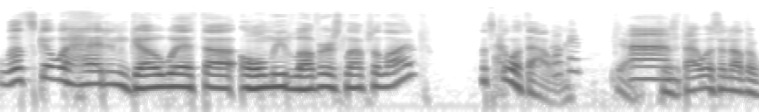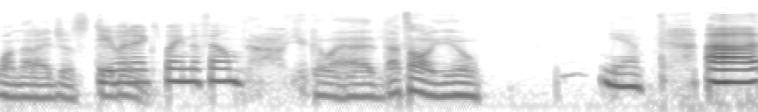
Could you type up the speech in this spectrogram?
let's go ahead and go with uh Only Lovers Left Alive. Let's go with that one. Okay. Yeah, because Um, that was another one that I just Do you want to explain the film? Ah, you go ahead. That's all you. Yeah. Uh,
